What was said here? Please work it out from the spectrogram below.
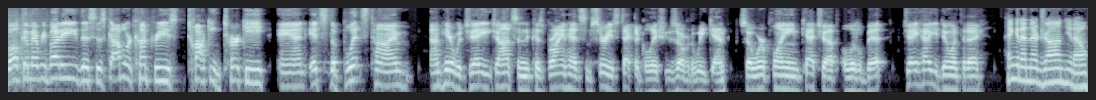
Welcome, everybody. This is Gobbler Country's Talking Turkey, and it's the Blitz time. I'm here with Jay Johnson because Brian had some serious technical issues over the weekend, so we're playing catch up a little bit. Jay, how you doing today? Hanging in there, John. You know,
